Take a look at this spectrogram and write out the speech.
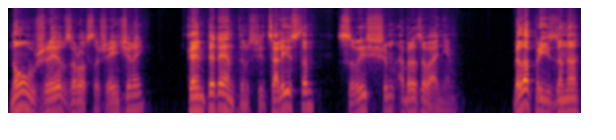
но уже взрослой женщиной, компетентным специалистом с высшим образованием. Была признана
